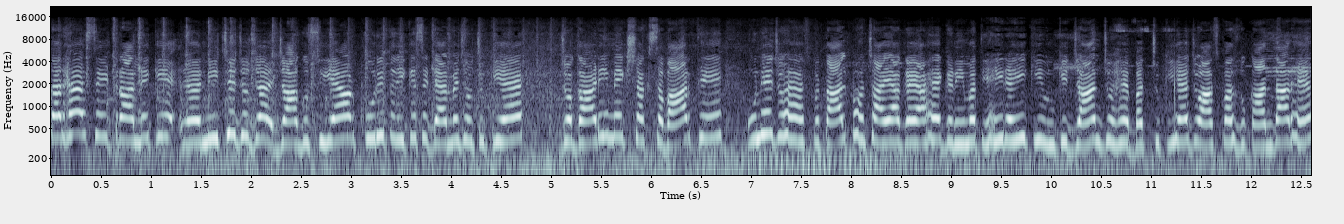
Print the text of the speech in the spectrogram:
तरह से ट्राले के नीचे जो जा, घुसी है और पूरी तरीके से डैमेज हो चुकी है। जो गाड़ी में एक शख्स सवार थे उन्हें जो है अस्पताल पहुँचाया गया है। गनीमत यही रही कि उनकी जान जो है बच चुकी है। जो आसपास दुकानदार है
